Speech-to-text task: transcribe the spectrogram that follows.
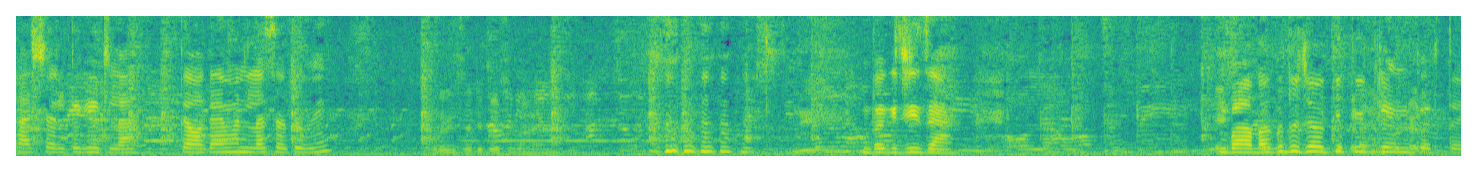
हा शर्ट घेतला. तेव्हा काय म्हणला सर तुम्ही? बघ जिजा. बाबा तुझ्यावर किती प्रेम करतोय.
